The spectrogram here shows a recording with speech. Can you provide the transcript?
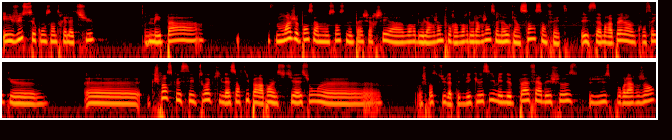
et juste se concentrer là-dessus, mm. mais pas. Moi, je pense, à mon sens, ne pas chercher à avoir de l'argent pour avoir de l'argent, ça n'a aucun sens en fait. Et ça me rappelle un conseil que euh, je pense que c'est toi qui l'as sorti par rapport à une situation. Euh, je pense que tu l'as peut-être vécu aussi, mais ne pas faire des choses juste pour l'argent.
